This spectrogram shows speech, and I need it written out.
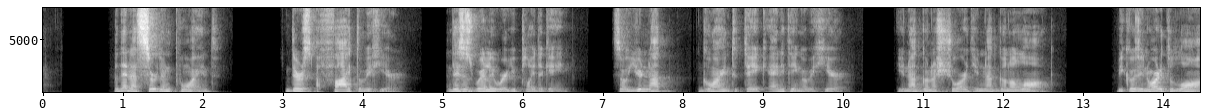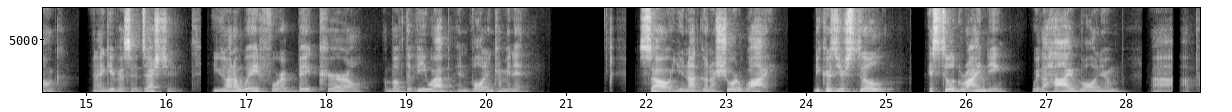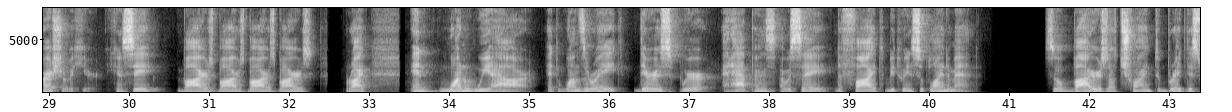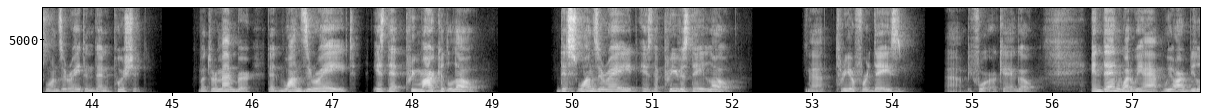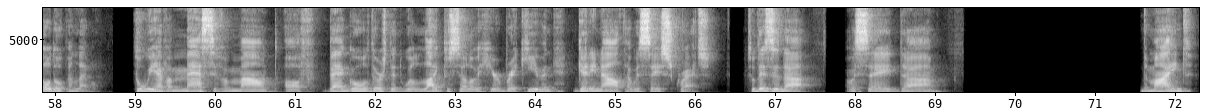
But then at a certain point, there's a fight over here and this is really where you play the game. So you're not going to take anything over here. You're not going to short, you're not going to long. Because in order to long, and I give you a suggestion, you're going to wait for a big curl above the VWAP and volume coming in. So you're not going to short. Why? Because you're still, it's still grinding with a high volume uh, pressure over here. You can see buyers, buyers, buyers, buyers, right? And when we are at 108, there is where it happens, I would say, the fight between supply and demand. So buyers are trying to break this 108 and then push it. But remember that 108 is that pre-market low. This 108 is the previous day low, uh, three or four days uh, before, okay, ago. And then what we have, we are below the open level. So we have a massive amount of bag holders that will like to sell over here, break even, getting out, I would say, scratch. So this is the, I would say, the, the mind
